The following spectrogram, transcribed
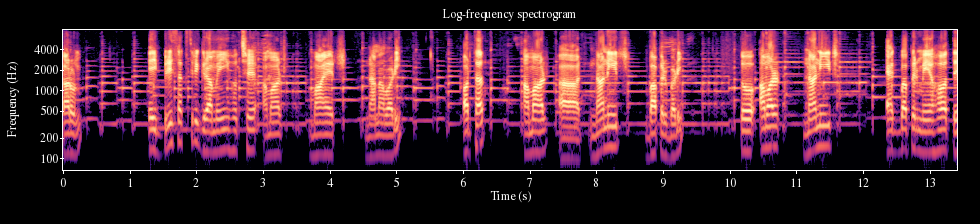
কারণ এই ব্রিসাক্সরি গ্রামেই হচ্ছে আমার মায়ের নানা বাড়ি, অর্থাৎ আমার নানির বাপের বাড়ি। তো আমার নানির এক বাপের মেয়ে হওয়াতে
